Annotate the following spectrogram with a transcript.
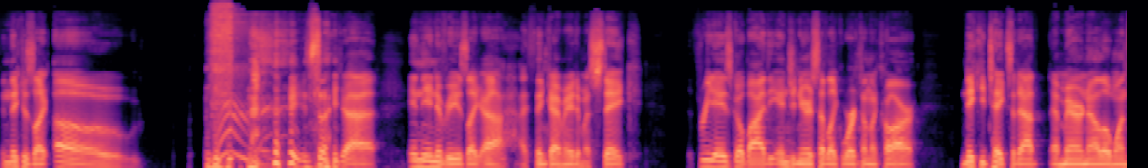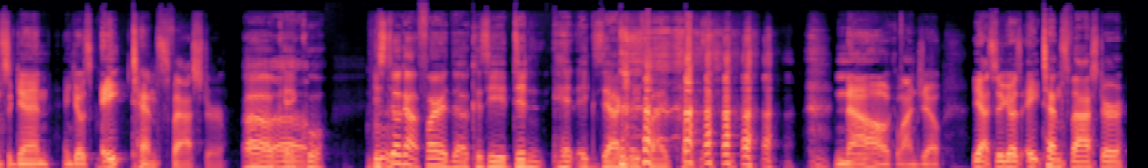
Nick is like, oh. he's like, uh, in the interview, he's like, ah, I think I made a mistake. Three days go by. The engineers have like worked on the car. Niki takes it out at Maranello once again and goes eight tenths faster. Oh, okay, Wow. cool. He still got fired though because he didn't hit exactly five tenths. no, come on, Joe. Yeah, so he goes eight tenths faster.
